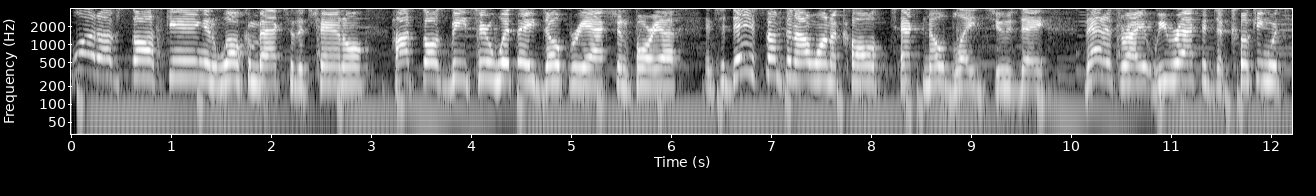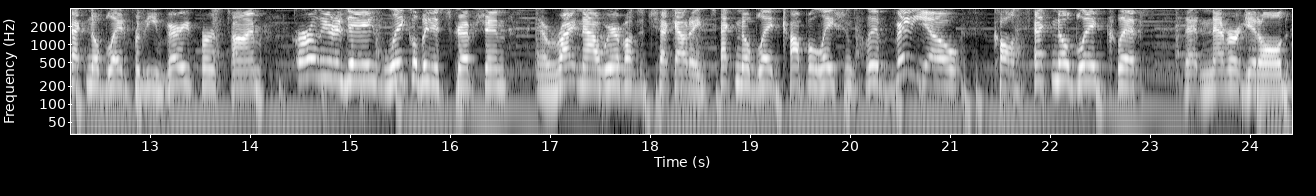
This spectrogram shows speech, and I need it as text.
What up, Sauce Gang, and welcome back to the channel. Hot Sauce Beats here with a dope reaction for you. And today is something I want to call Technoblade Tuesday. That is right, we reacted to Cooking with Technoblade for the very first time earlier today. Link will be description. And right now, we're about to check out a Technoblade compilation clip video called Technoblade Clips that never get old.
